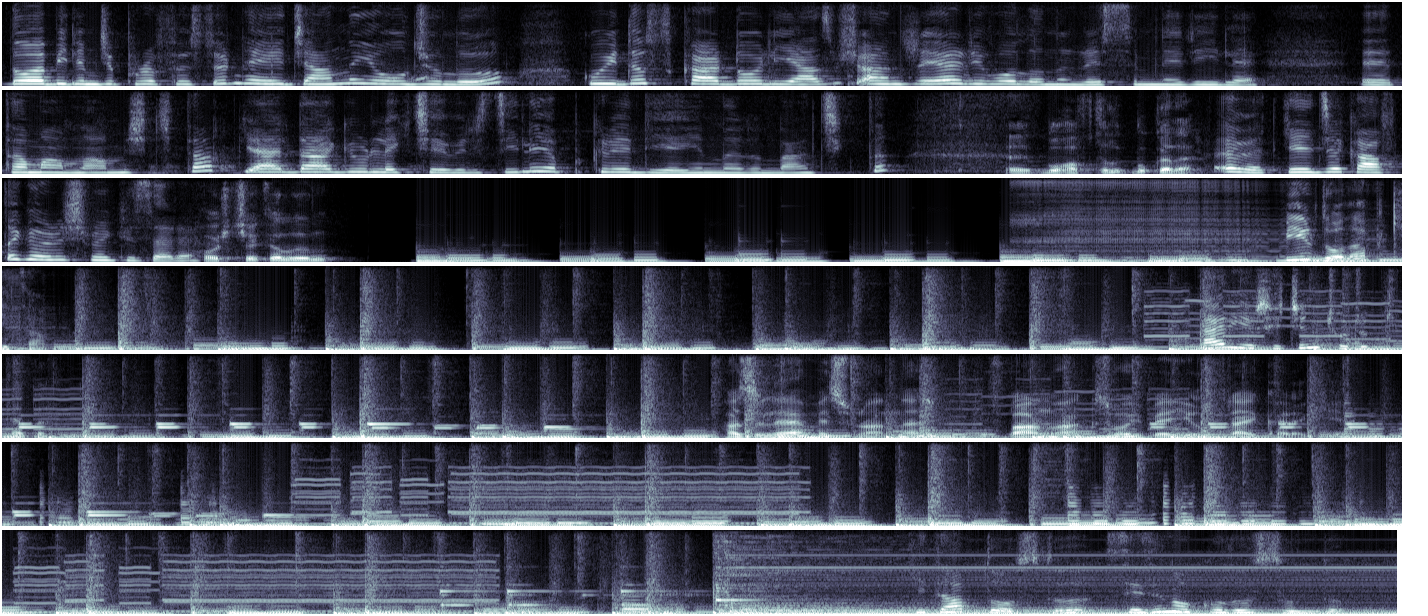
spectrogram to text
Doğa bilimci profesörün heyecanlı yolculuğu. Guido Scardoli yazmış Andrea Rivola'nın resimleriyle e, tamamlanmış kitap. Yelda Gürlek çevirisiyle Yapı Kredi yayınlarından çıktı. Evet bu haftalık bu kadar. Evet gelecek hafta görüşmek üzere. Hoşçakalın. Bir dolap kitap. Her yaş için çocuk kitabı. Hazırlayan ve sunanlar Banu Aksoy ve Yıldıray Karakiya. Kitap Dostu Sezin Okulu sundu.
